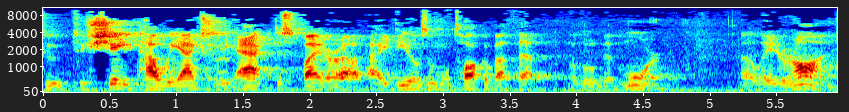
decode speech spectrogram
to, to shape how we actually act despite our ideals. And we'll talk about that a little bit more uh, later on.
